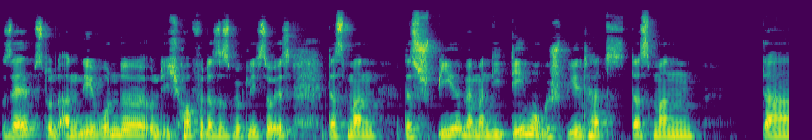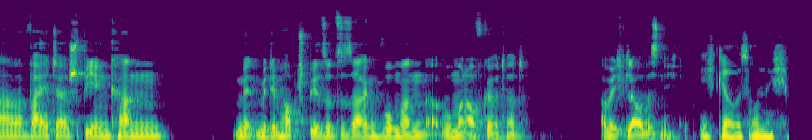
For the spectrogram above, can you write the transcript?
selbst und an die Runde und ich hoffe, dass es wirklich so ist, dass man das Spiel, wenn man die Demo gespielt hat, dass man da weiter spielen kann mit, mit dem Hauptspiel sozusagen, wo man, wo man aufgehört hat. Aber ich glaube es nicht. Ich glaube es auch nicht.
